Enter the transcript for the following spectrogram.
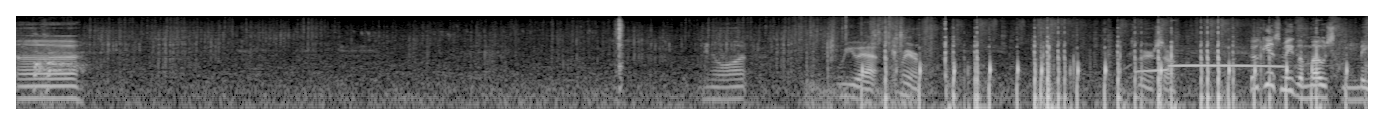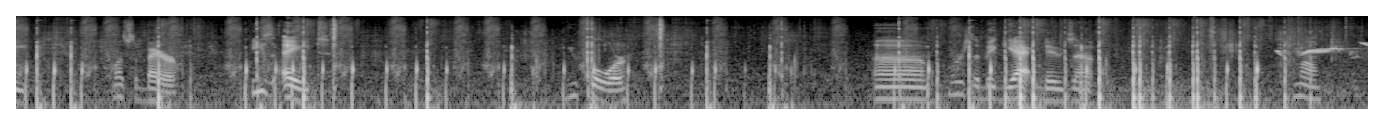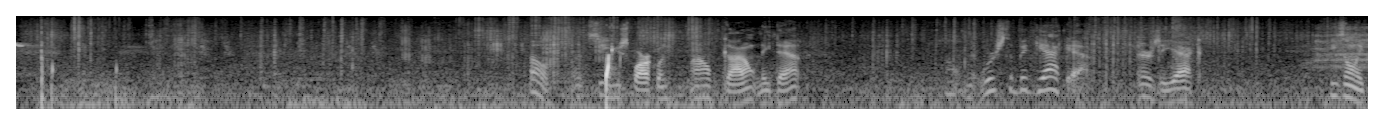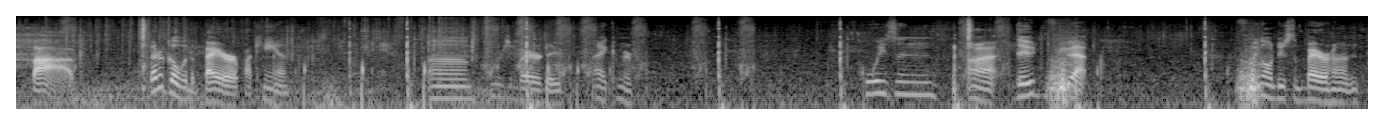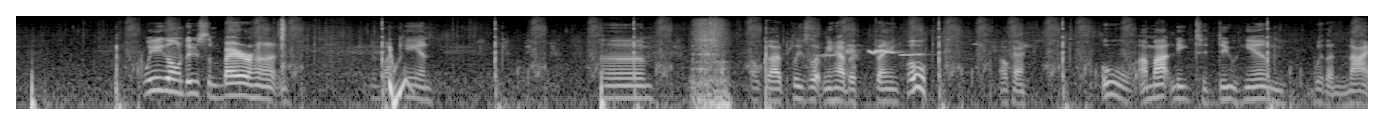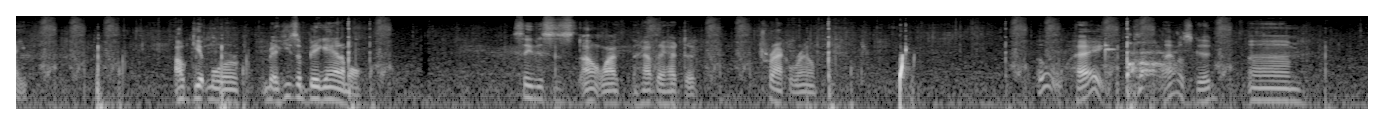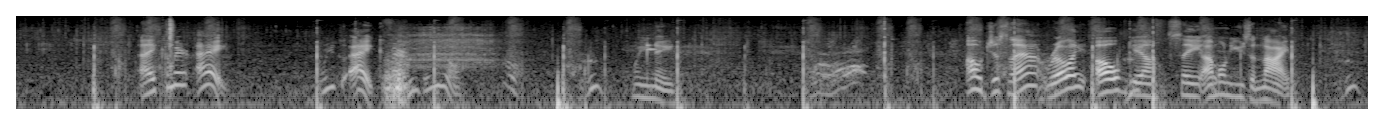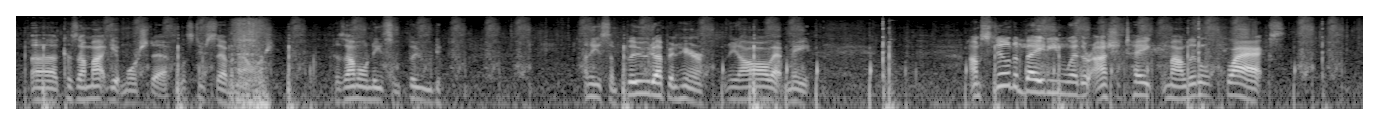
Uh... You know what? Where you at? Come here. Come here, sir. Who gives me the most meat? What's the bear? He's eight. Four. Um, where's the big yak dudes at? Come on. Oh, let's see you sparkling. Oh god, I don't need that. Oh, where's the big yak at? There's a yak. He's only five. Better go with a bear if I can. Um, where's a bear, dude? Hey, come here. Poison. Alright, dude, you at? We're gonna do some bear hunting. We're gonna do some bear hunting. If I can. Um. Oh God, please let me have a thing. Oh. Okay. Oh, I might need to do him with a knife. I'll get more. He's a big animal. See, this is. I don't like how they had to track around. Oh, hey. That was good. Um. Hey, come here. Hey. Where you go? Hey, come here. Where you going? What do you need? Oh, just that? Really? Oh, yeah. See, I'm going to use a knife. Uh, because I might get more stuff. Let's do seven hours. Because I'm going to need some food. I need some food up in here. I need all that meat. I'm still debating whether I should take my little flax.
